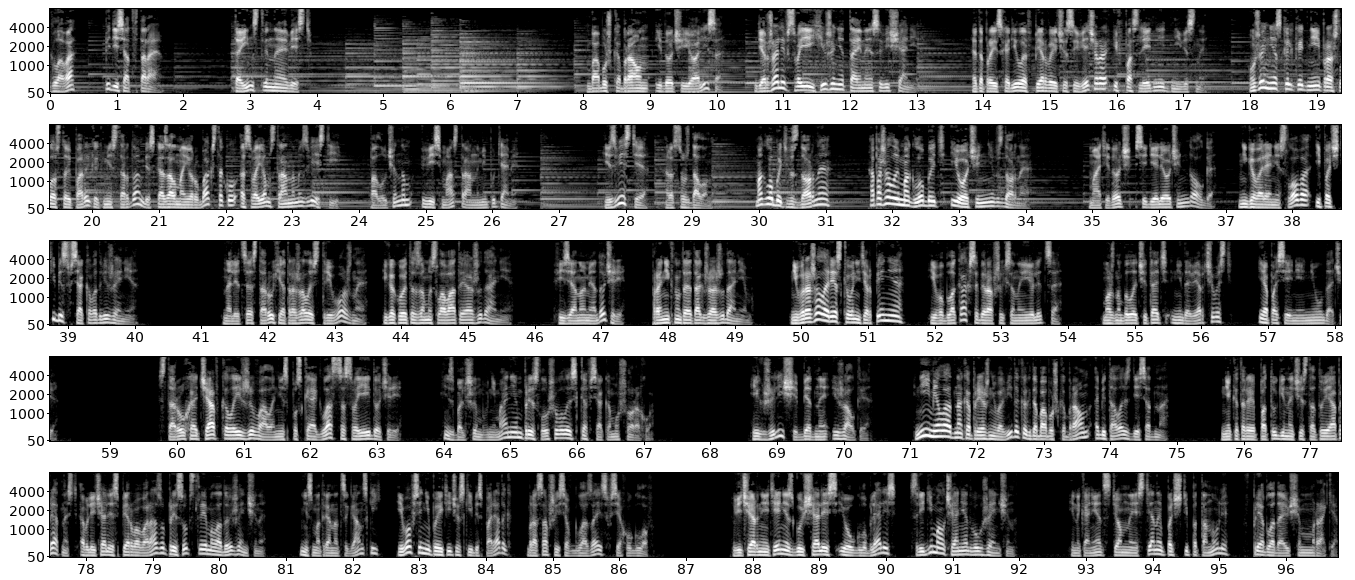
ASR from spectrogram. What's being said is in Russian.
Глава 52. Таинственная весть. Бабушка Браун и дочь ее Алиса держали в своей хижине тайное совещание. Это происходило в первые часы вечера и в последние дни весны. Уже несколько дней прошло с той поры, как мистер Домби сказал майору Бакстоку о своем странном известии, полученном весьма странными путями. «Известие», — рассуждал он, — Могло быть вздорное, а, пожалуй, могло быть и очень невздорное. Мать и дочь сидели очень долго, не говоря ни слова и почти без всякого движения. На лице старухи отражалось тревожное и какое-то замысловатое ожидание. Физиономия дочери, проникнутая также ожиданием, не выражала резкого нетерпения, и в облаках, собиравшихся на ее лице, можно было читать недоверчивость и опасение неудачи. Старуха чавкала и жевала, не спуская глаз со своей дочери, и с большим вниманием прислушивалась ко всякому шороху. Их жилище, бедное и жалкое, не имело, однако, прежнего вида, когда бабушка Браун обитала здесь одна. Некоторые потуги на чистоту и опрятность обличали с первого разу присутствие молодой женщины, несмотря на цыганский и вовсе не поэтический беспорядок, бросавшийся в глаза из всех углов. Вечерние тени сгущались и углублялись среди молчания двух женщин. И, наконец, темные стены почти потонули в преобладающем мраке.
